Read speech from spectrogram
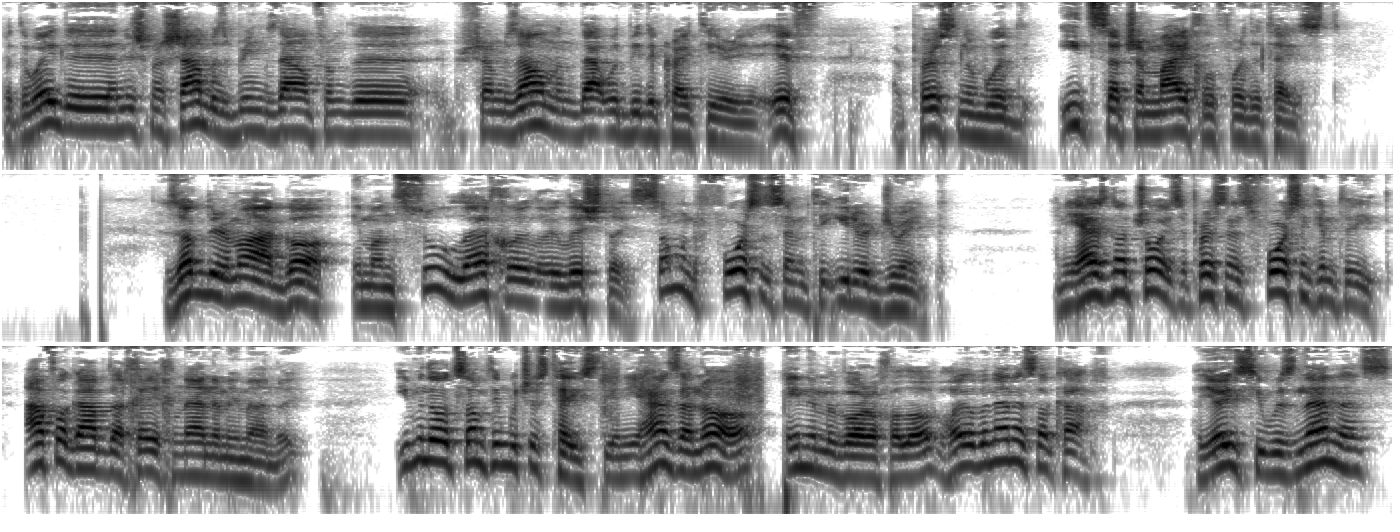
But the way the Nishma Shabbos brings down from the Shem Zalman, that would be the criteria. If a person would eat such a meichel for the taste. Someone forces him to eat or drink, and he has no choice. A person is forcing him to eat. Even though it's something which is tasty, and he has a ano, he was nenas,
